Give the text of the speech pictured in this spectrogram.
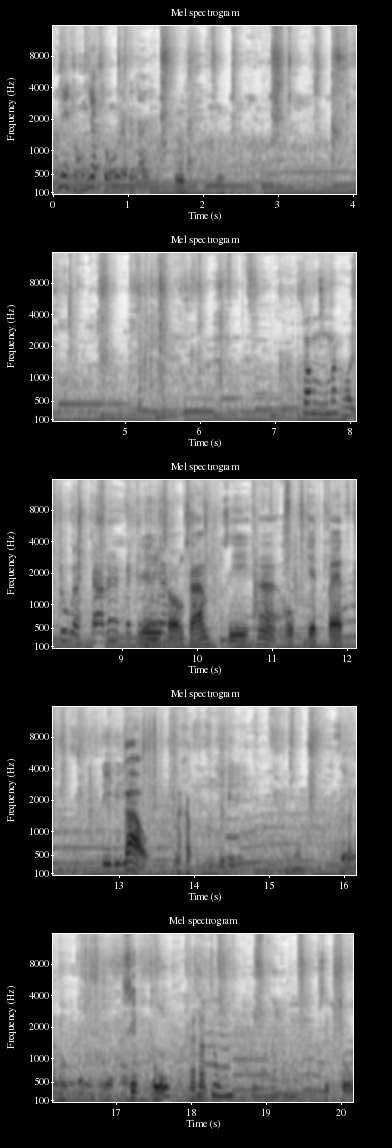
อันนี้ถุงแยกถุงอย่างเป็นได้อืมซ่อมมักหอยจุกอะจ้าได้กระหนึ่งสองสามสี่ห้าหกเจ็ดแปดเก้านะครับ สิบถุงนะครับสิบถุง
